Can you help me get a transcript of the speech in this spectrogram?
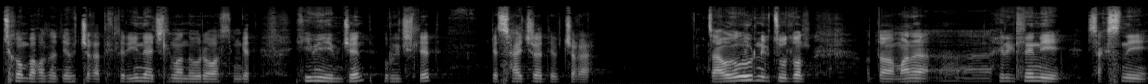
зохион байгуулалт явж байгаа. Тэгэхээр энэ ажил маань өөрөө бас ингээд хэвийн хэмжээнд үргэлжлээд ингээд сайжраад явж байгаа. За өөр нэг зүйл бол одоо манай хэрэглээний саксны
